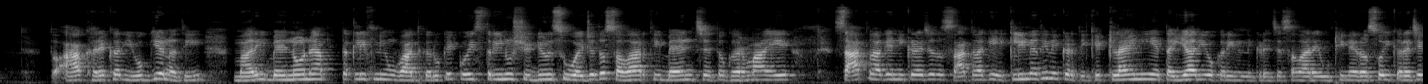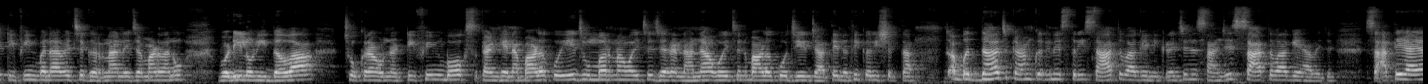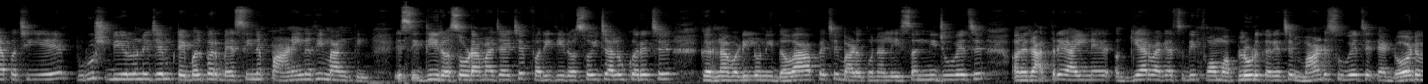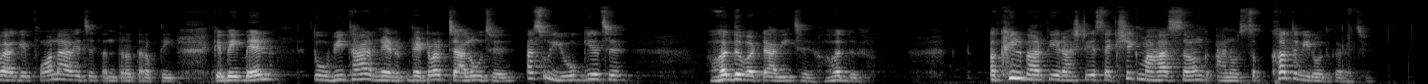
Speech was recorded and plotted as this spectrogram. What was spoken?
તો આ ખરેખર યોગ્ય નથી. મારી બહેનોના તકલીફની હું વાત કરું કે કોઈ સ્ત્રીનું શેડ્યુલ શું હોય છે? તો સવારથી બહેન છે, તો ઘરમાં એ સાત વાગે નીકળે છે તો સાત વાગે એકલી નથી નીકળતી. કેટલાયની એ તૈયારીઓ કરીને નીકળે છે. સવારે ઉઠીને રસોઈ કરે છે, ટિફિન બનાવે છે, ઘરનાને જમાડવાનું, વડીલોની દવા, છોકરાઓના ટિફિન બોક્સ, કારણ કે એના બાળકો એ જ ઉંમરના હોય છે. જ્યારે નાના હોય છે અને બાળકો જે જાતે નથી કરી શકતા. તો આ બધા જ કામ કરીને સ્ત્રી સાત વાગે નીકળે છે અને સાંજે સાત વાગે આવે છે. સાતે આવ્યા પછી એ પુરુષ બિયલોની જેમ ટેબલ પર બેસીને પાણી નથી માંગતી. એ સીધી રસોડામાં જાય છે, ફરીથી રસોઈ ચાલુ કરે છે, ઘરના વડીલોની દવા આપે છે, બાળકોના લેસનની જુએ છે અને રાત્રે આવીને અગિયાર વાગ્યા સુધી ફોર્મ અપલોડ કરે છે. માંડ સૂવે છે. ત્યાં દોઢ વાગે ફોન આવે છે તંત્ર તરફથી કે ભાઈ બેન, તું ઊભી થા નેટવર્ક ચાલુ છે. આ શું યોગ્ય છે? હદ વટાવી છે. હદ. અખિલ ભારતીય રાષ્ટ્રીય શૈક્ષિક મહાસંઘ આનો સખત વિરોધ કરે છે.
